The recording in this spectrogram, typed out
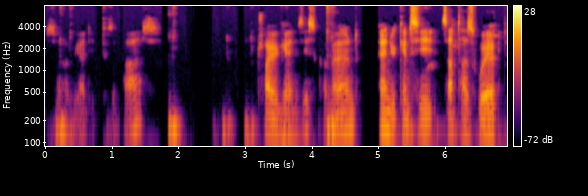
So we add it to the path try again this command and you can see that has worked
